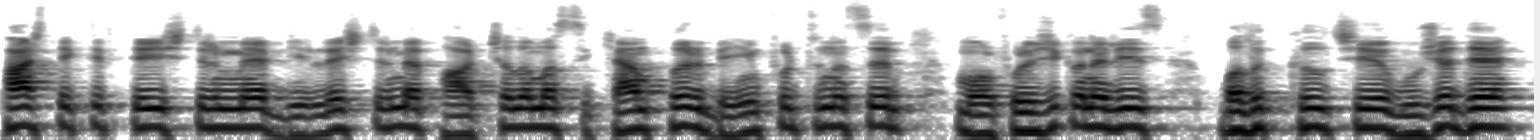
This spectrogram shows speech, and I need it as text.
Perspektif değiştirme, birleştirme, parçalama, scamper, beyin fırtınası, morfolojik analiz, balık kılçığı, vujade.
